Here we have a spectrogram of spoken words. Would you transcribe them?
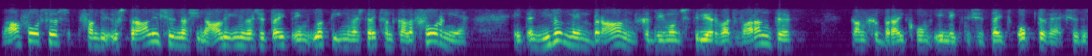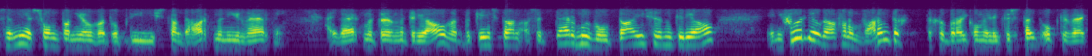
Navorsers van die Australiese Nasionale Universiteit en ook die Universiteit van Kalifornië het 'n nuwe membraan gedemonstreer wat warmte kan gebruik om elektrisiteit op te wek. So dis nou nie 'n sonpaneel wat op die standaard manier werk nie. Hy werk met 'n materiaal wat bekend staan as 'n termovoltaïese materiaal en die voordeel daarvan om warmte te gebruik om elektrisiteit op te wek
